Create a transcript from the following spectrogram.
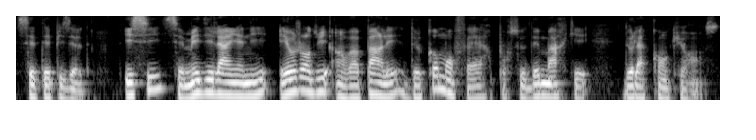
cet épisode. Ici, c'est Mehdi Lariani et aujourd'hui, on va parler de comment faire pour se démarquer de la concurrence.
